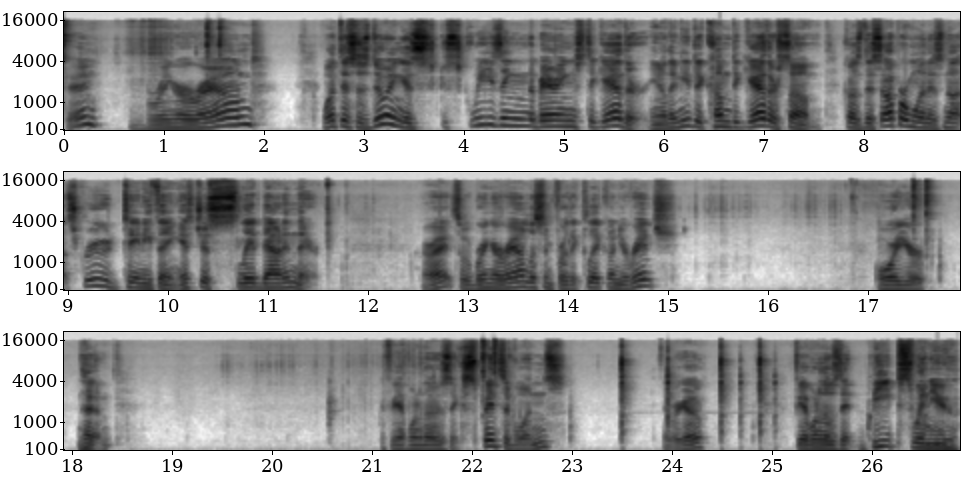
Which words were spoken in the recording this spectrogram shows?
Okay, Bring her around. What this is doing is squeezing the bearings together. You know, they need to come together some because this upper one is not screwed to anything. It's just slid down in there. All right, so bring her around. Listen for the click on your wrench or your, if you have one of those expensive ones, there we go. If you have one of those that beeps when you,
